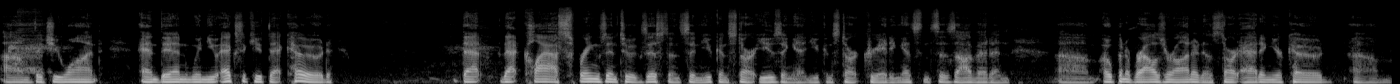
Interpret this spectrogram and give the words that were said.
um, that you want and then when you execute that code that that class springs into existence and you can start using it. You can start creating instances of it and um, open a browser on it and start adding your code um,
